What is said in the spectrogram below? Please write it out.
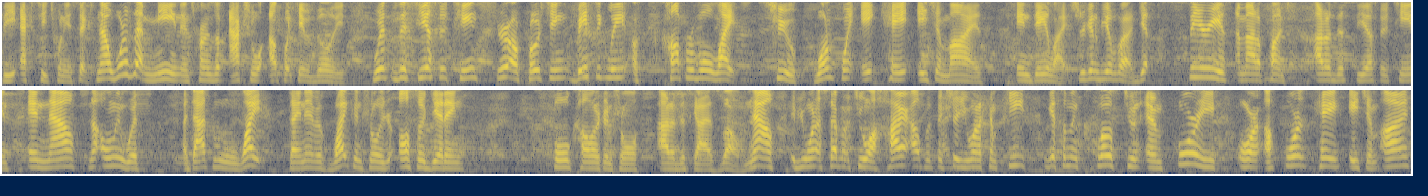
the XT26. Now, what does that mean in terms of actual output capability? With the CS15, you're approaching basically a comparable light to 1.8K HMIs in daylight. So you're gonna be able to get a serious amount of punch out of this CS15. And now, not only with adaptable white, dynamic white control, you're also getting full color control out of this guy as well. Now, if you want to step up to a higher output fixture, you want to compete and get something close to an M40 or a 4K HMI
